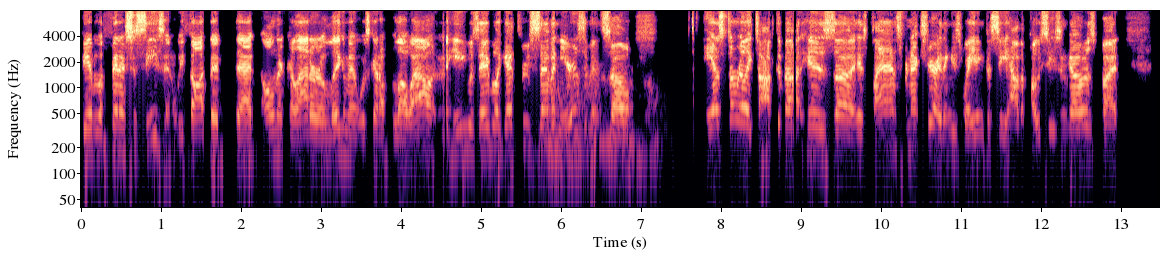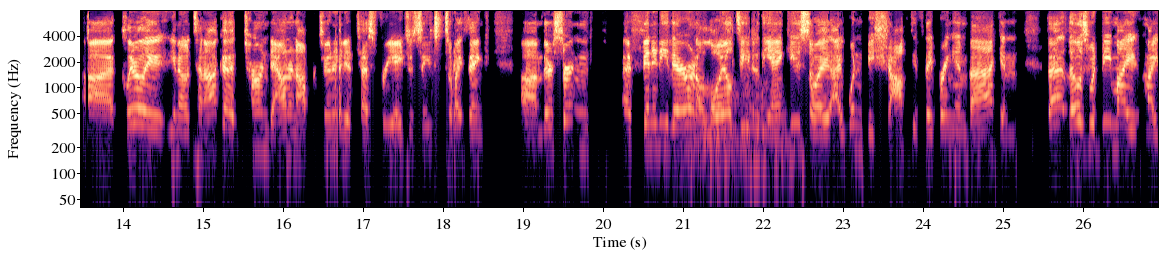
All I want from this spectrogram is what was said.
be able to finish the season. We thought that that ulnar collateral ligament was going to blow out, and he was able to get through seven years of it. So. He hasn't really talked about his uh, his plans for next year. I think he's waiting to see how the postseason goes. But uh, clearly, you know, Tanaka turned down an opportunity to test free agency. So I think um, there's certain affinity there and a loyalty to the Yankees. So I, I wouldn't be shocked if they bring him back. And that those would be my my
